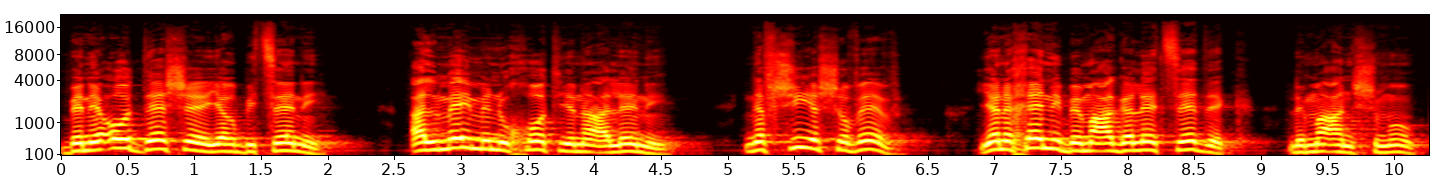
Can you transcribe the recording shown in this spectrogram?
בנאות דשא ירביצני, על מי מנוחות ינעלני, נפשי ישובב, ינחני במעגלי צדק למען שמו,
